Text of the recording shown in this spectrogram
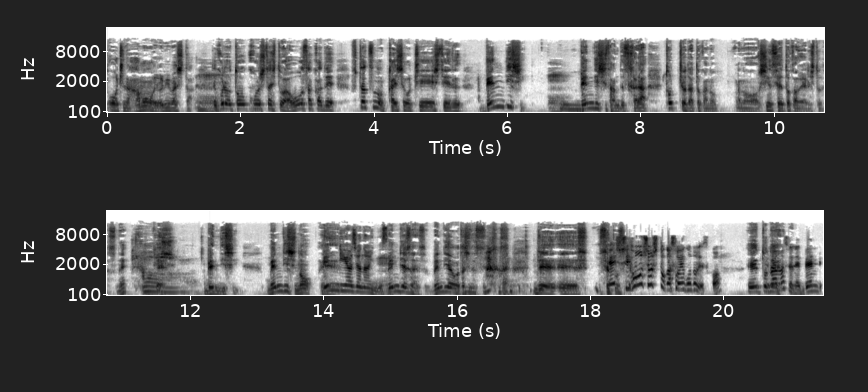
大きな波紋を呼びました。で、これを投稿した人は大阪で2つの会社を経営している弁理士。弁理士さんですから、特許だとかの、あの、申請とかをやる人ですね。弁理士。弁理士の、えー便利屋じゃないんですね。便利屋じゃないです。便利屋は私です。はいで、えー、瀬え、戸司法書士とかそういうことですか？えっ、とね違い、ますよね、便利。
